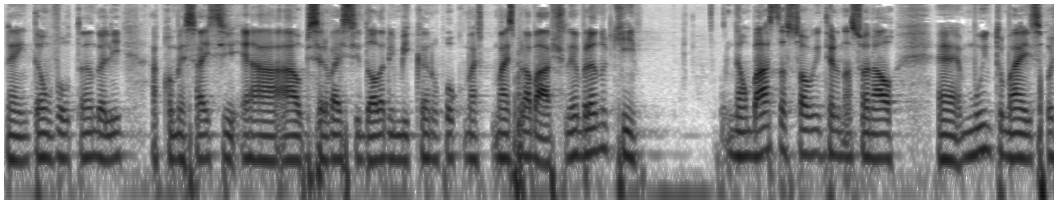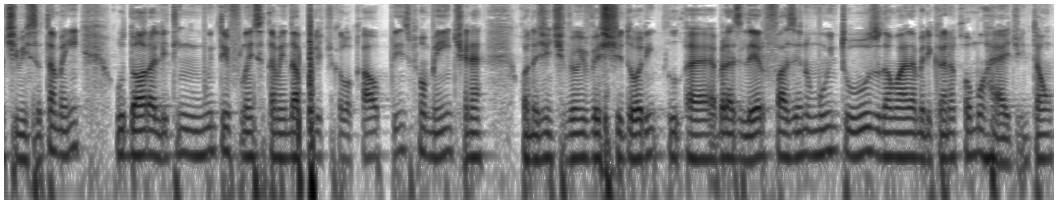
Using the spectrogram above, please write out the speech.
né? Então então voltando ali a começar esse, a, a observar esse dólar embicando um pouco mais, mais para baixo. Lembrando que não basta só o internacional é, muito mais otimista também, o dólar ali tem muita influência também da política local, principalmente né, quando a gente vê o um investidor é, brasileiro fazendo muito uso da moeda americana como hedge. Então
